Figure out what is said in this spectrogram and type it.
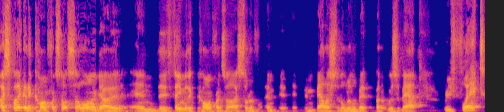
I spoke at a conference not so long ago, and the theme of the conference, and I sort of embellished it a little bit, but it was about reflect,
